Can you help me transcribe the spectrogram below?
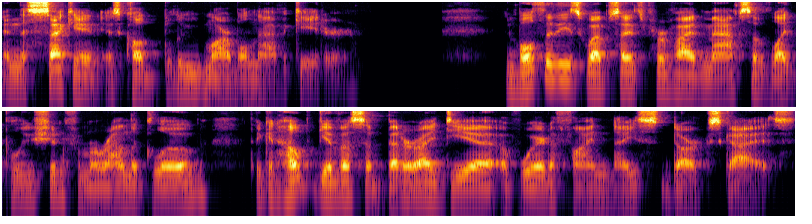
and the second is called Blue Marble Navigator. And both of these websites provide maps of light pollution from around the globe that can help give us a better idea of where to find nice dark skies.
